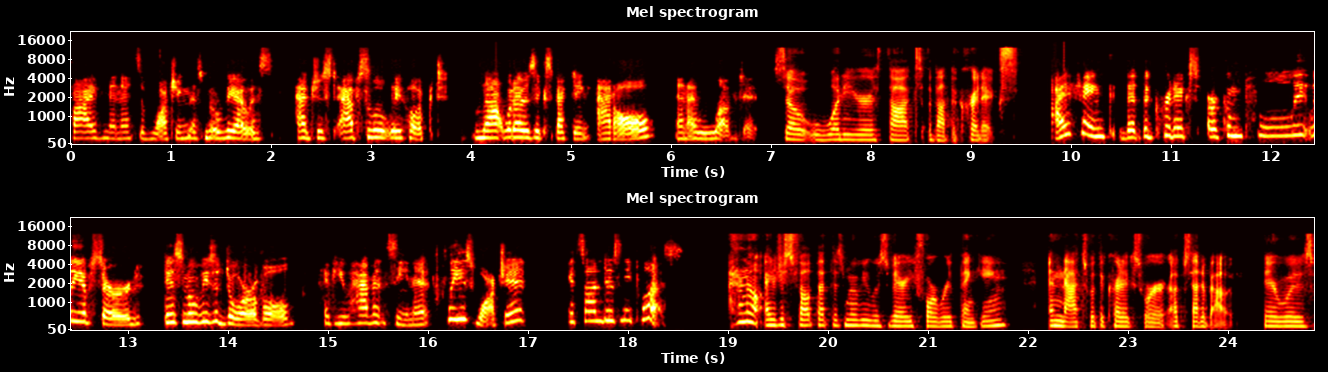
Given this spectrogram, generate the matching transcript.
five minutes of watching this movie, I was just absolutely hooked. Not what I was expecting at all. And I loved it. So, what are your thoughts about the critics? I think that the critics are completely absurd. This movie's adorable. If you haven't seen it, please watch it. It's on Disney Plus. I don't know. I just felt that this movie was very forward thinking. And that's what the critics were upset about. There was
